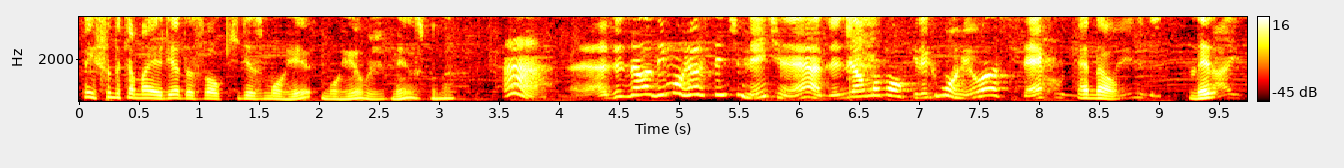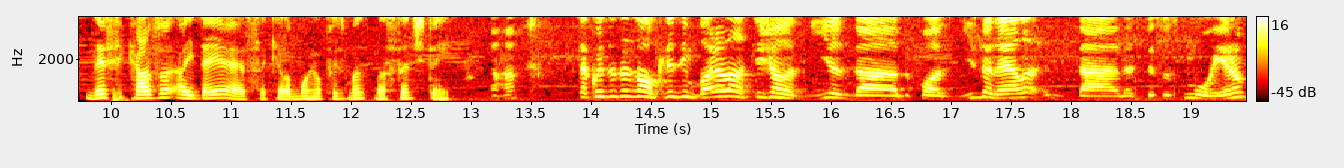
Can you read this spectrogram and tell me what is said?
Pensando que a maioria das Valkyrias morreu, morreu mesmo, né? Ah, é, às vezes ela nem morreu recentemente, né? Às vezes é uma Valkyria que morreu há séculos. É, não. Ne- nesse caso, a ideia é essa, que ela morreu faz ba- bastante tempo. Aham. Essa coisa das Valkyrias, embora elas sejam as guias da, do pós-vida, né? Ela, da- das pessoas que morreram,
